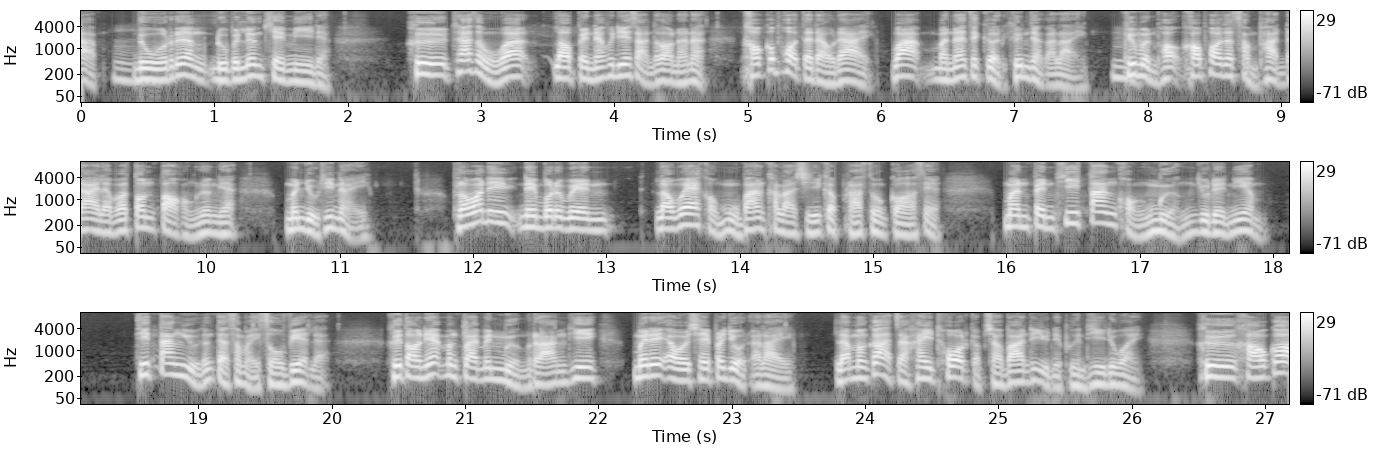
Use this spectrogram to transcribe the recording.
าพ ดูเรื่องดูเป็นเรื่องเคมีเนี่ย คือถ้าสมมติว่าเราเป็นนักวิทยาศาสตร์ตอนนั้นอะเขาก็พอจะเดาได้ว่ามันน่าจะเกิดขึ้นจากอะไร คือเหมือนเพราะเขาพอจะสัมผัสได้แล้วว่าต้นตอของเรื่องเนี้ยมันอยู่ที่ไหน เพราะว่าในในบริเวณ ละแวกของหมู่บ้านคาราชิกับคลาสโนกอสเนี่ยมันเป็นที่ตั้งของเหมืองยูเรเนียม ที่ตั้งอยู่ตั้งแต่สมัยโซเวียตแหละ คือตอนนี้มันกลายเป็นเหมืองร้างที่ไม่ได้เอาไว้ใช้ประโยชน์อะไร แล้วมันก็อาจจะให้โทษกับชาวบ้านที่อยู่ในพื้นที่ด้วย คือเขาก็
